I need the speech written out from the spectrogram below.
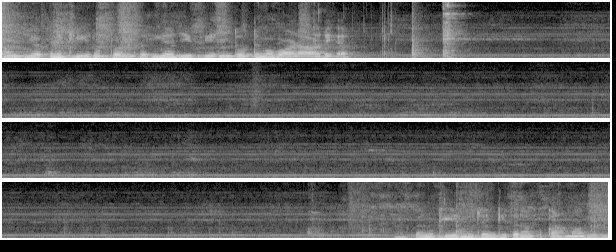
ਹਾਂਜੀ, ਆਪਣੀ ਖੀਰ ਉੱਬਲ ਰਹੀ ਹੈ ਜੀ, ਫਿਰ ਦੁੱਧ ਨੂੰ ਵਾਲਾ ਆ ਰਿਹਾ। ਆਪਾਂ ਨੂੰ ਖੀਰ ਨੂੰ ਚੰਗੀ ਤਰ੍ਹਾਂ ਪਕਾਵਾਂਗੇ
